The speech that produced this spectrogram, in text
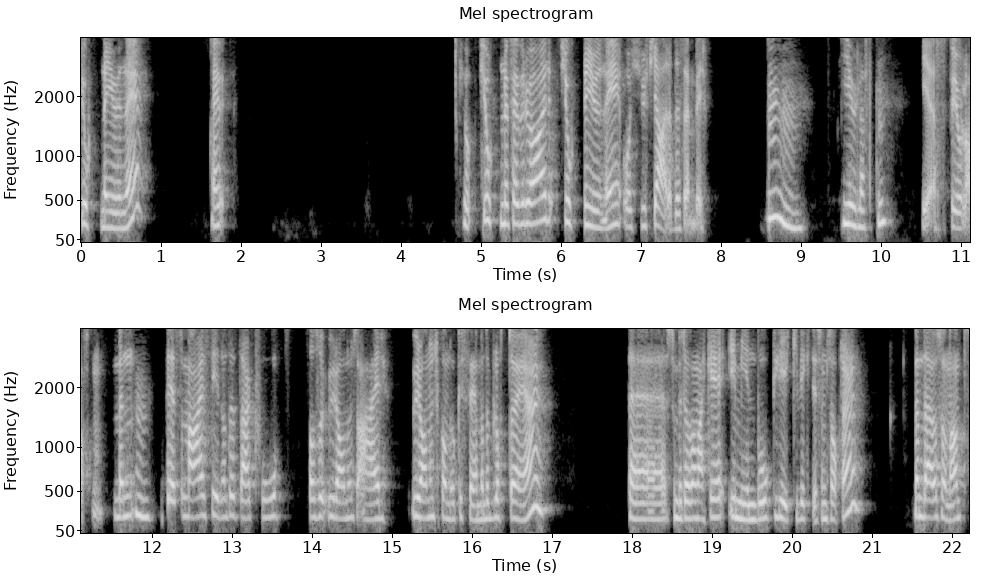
14. juni. Jo, 14. februar, 14. juni og 24. desember. Mm. Julaften. Yes, på julaften. Men mm. det som er, siden at dette er to altså Uranus er Uranus kan du ikke se med det blotte øyet. Eh, som betyr at han er ikke i min bok like viktig som Saturn. Men det er jo sånn at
